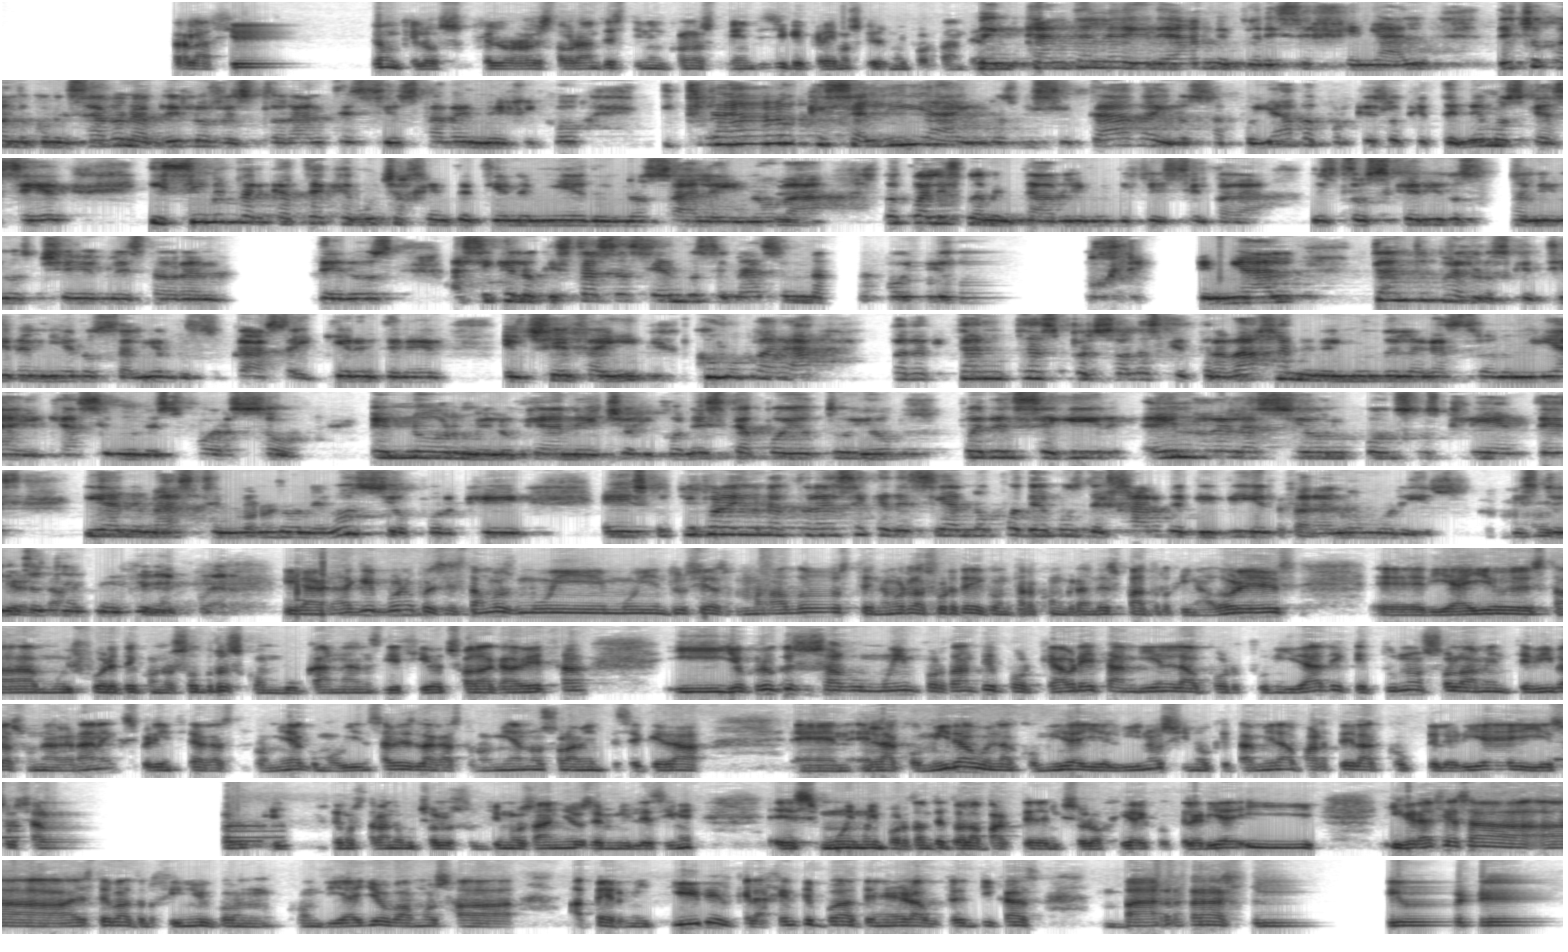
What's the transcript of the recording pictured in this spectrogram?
relación que los, que los restaurantes tienen con los clientes y que creemos que es muy importante. Me encanta la idea, me parece genial. De hecho, cuando comenzaron a abrir los restaurantes, yo estaba en México y claro que salía y los visitaba y los apoyaba porque es lo que tenemos que hacer. Y sí me percaté que mucha gente tiene miedo y no sale y no va, lo cual es lamentable y muy difícil para nuestros queridos amigos chefs, restauranteros. Así que lo que estás haciendo se me hace un apoyo genial, tanto para los que tienen miedo salir de su casa y quieren tener el chef ahí, como para, para tantas personas que trabajan en el mundo de la gastronomía y que ha sido un esfuerzo enorme lo que han hecho y con este apoyo tuyo pueden seguir en relación con sus clientes y además teniendo negocio, porque eh, escuché por ahí una frase que decía, no podemos dejar de vivir para no morir. Estoy totalmente de acuerdo. Y la verdad que, bueno, pues estamos muy, muy entusiasmados. Tenemos la suerte de contar con grandes patrocinadores. Eh, Diayo está muy fuerte con nosotros, con Buchanan's 18 a la cabeza. Y yo creo que eso es algo muy importante porque abre también la oportunidad de que tú no solamente vivas una gran experiencia de gastronomía, como bien sabes, la gastronomía no solamente se queda en, la comida o en la comida y el vino, sino que también aparte de la coctelería y eso es algo que estoy demostrando mucho en los últimos años en Milesime, es muy, muy importante toda la parte de mixología y coctelería. Y, gracias a, a, este patrocinio con, con Diallo vamos a, a, permitir el que la gente pueda tener auténticas barras libres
